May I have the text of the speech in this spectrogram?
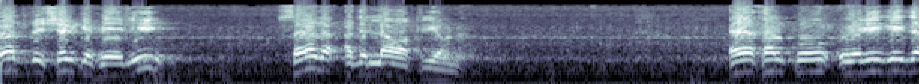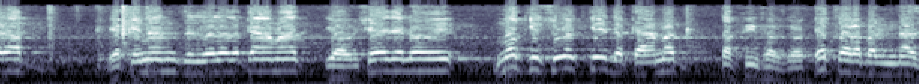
رد شرک فعلی سره د ادله عقلیونه اے خلکو ویریږي درب یقینا د زړه قیامت یو شی دی لوی مکه صورت کې د قیامت تخفیف ورکړو اقرب الناس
